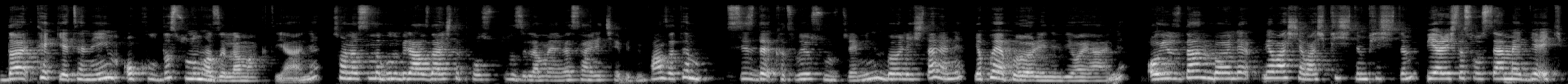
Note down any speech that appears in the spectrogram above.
da tek yeteneğim okulda sunum hazırlamaktı yani. Sonrasında bunu biraz daha işte post hazırlamaya vesaire çevirdim falan. Zaten siz de katılıyorsunuz eminim. Böyle işler hani yapa yapa öğreniliyor yani. O yüzden böyle yavaş yavaş piştim piştim. Bir ara işte sosyal medya ekip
